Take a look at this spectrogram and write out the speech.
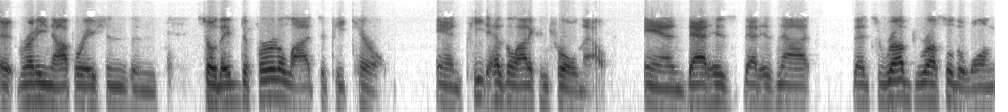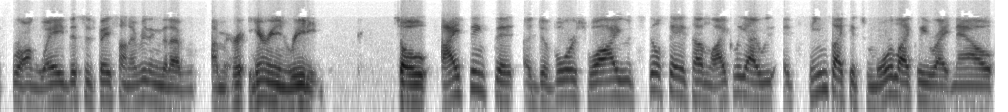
at running operations, and so they've deferred a lot to Pete Carroll, and Pete has a lot of control now, and that has that has not that's rubbed Russell the wrong, wrong way. This is based on everything that I've, I'm hearing and reading. So I think that a divorce, while I would still say it's unlikely, I w- it seems like it's more likely right now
